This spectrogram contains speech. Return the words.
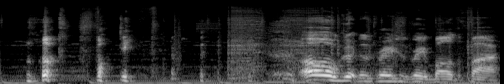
looks fucking Oh, goodness gracious, great ball to fire.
